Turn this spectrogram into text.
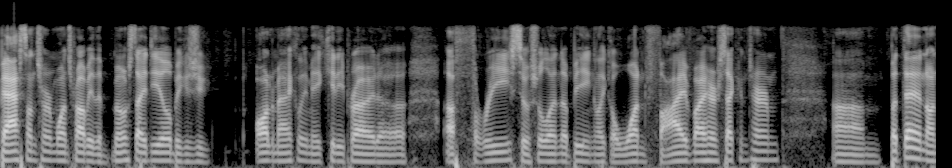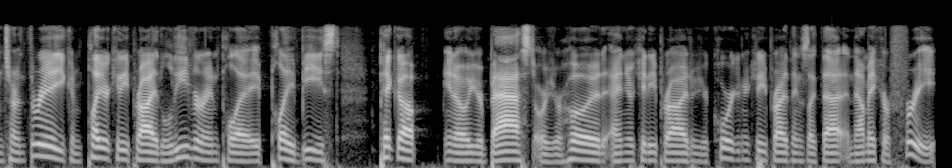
Bast on turn one is probably the most ideal because you automatically make Kitty Pryde a, a three, so she'll end up being like a one five by her second turn. Um, but then on turn three, you can play your Kitty Pryde leave her in play, play Beast, pick up you know, your Bast or your Hood and your Kitty Pride or your Korg and your Kitty Pride, things like that, and now make her free.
